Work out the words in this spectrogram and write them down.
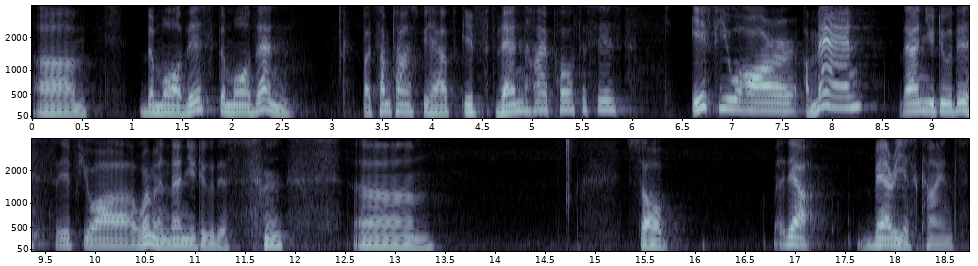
um, the more this, the more then. But sometimes we have if then hypothesis. If you are a man, then you do this. If you are a woman, then you do this. um, so there are various kinds.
